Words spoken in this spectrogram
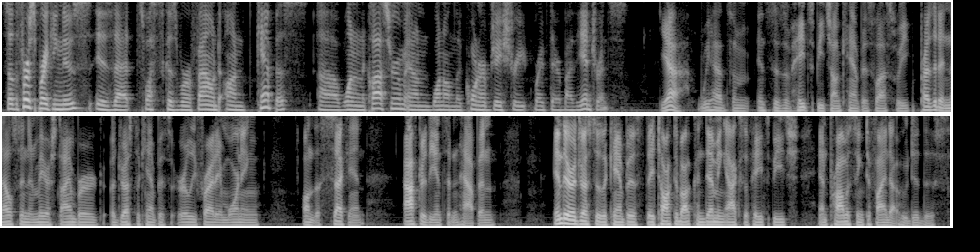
So the first breaking news is that swastikas were found on campus, uh, one in the classroom and one on the corner of J Street, right there by the entrance. Yeah, we had some instances of hate speech on campus last week. President Nelsen and Mayor Steinberg addressed the campus early Friday morning on the 2nd after the incident happened. In their address to the campus, they talked about condemning acts of hate speech and promising to find out who did this.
